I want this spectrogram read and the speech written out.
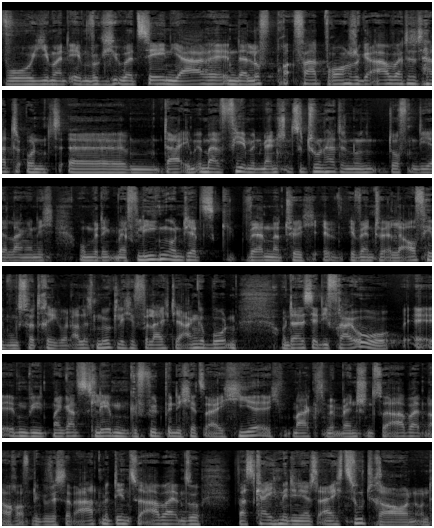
wo wo jemand eben wirklich über zehn Jahre in der Luftfahrtbranche gearbeitet hat und äh, da eben immer viel mit Menschen zu tun hatte. Nun durften die ja lange nicht unbedingt mehr fliegen und jetzt werden natürlich e-, eventuelle Aufhebungsverträge und alles Mögliche vielleicht ja angeboten. Und da ist ja die Frage, oh, äh, irgendwie mein ganzes Leben gefühlt bin ich jetzt eigentlich hier. Ich mag es mit Menschen zu arbeiten, auch auf eine gewisse Art mit denen zu arbeiten. So, was kann ich mir denn jetzt eigentlich zutrauen? Und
